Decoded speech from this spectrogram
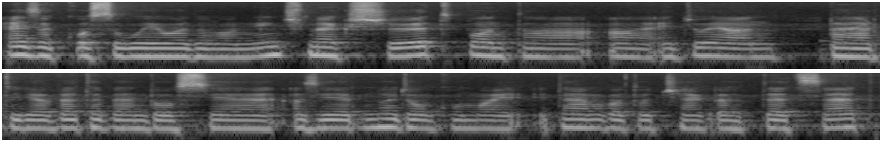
ez a koszovói oldalon nincs meg, sőt, pont a, a, egy olyan párt, ugye a Veteven dosszje azért nagyon komoly támogatottságra tetszett,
